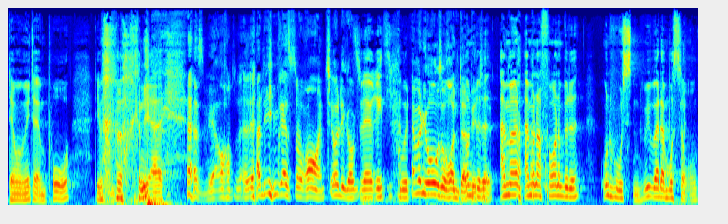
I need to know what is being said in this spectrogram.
Thermometer im Po. Die machen ja. das wäre auch ja, im Restaurant, Entschuldigung. Das wäre richtig gut. Einmal die Hose runter, bitte. bitte. Einmal, einmal nach vorne, bitte. Und husten, wie bei der Musterung.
